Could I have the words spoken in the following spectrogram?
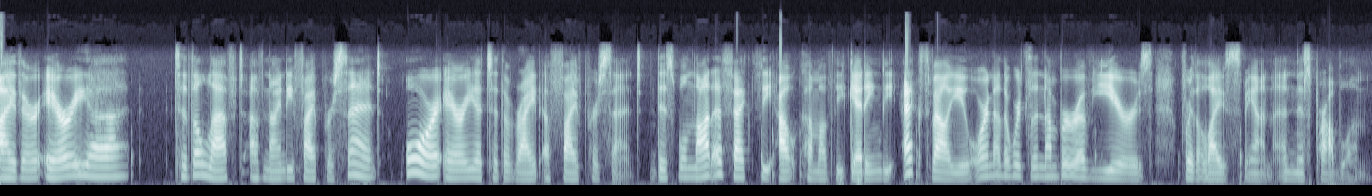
either area to the left of 95% or area to the right of 5%. This will not affect the outcome of the getting the x value, or in other words, the number of years for the lifespan in this problem.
